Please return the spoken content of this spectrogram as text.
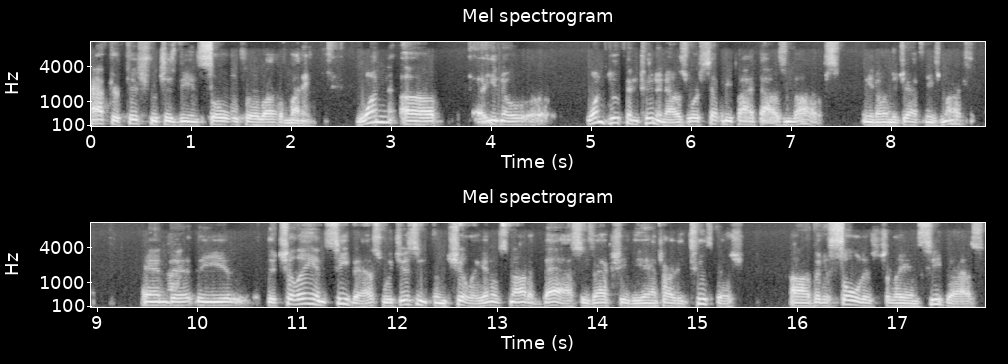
after fish which is being sold for a lot of money. One, uh, you know, uh, one bluefin tuna now is worth seventy-five thousand dollars. You know, in the Japanese market. And the the Chilean sea bass, which isn't from Chile and it's not a bass, is actually the Antarctic toothfish, uh, but is sold as Chilean sea bass.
